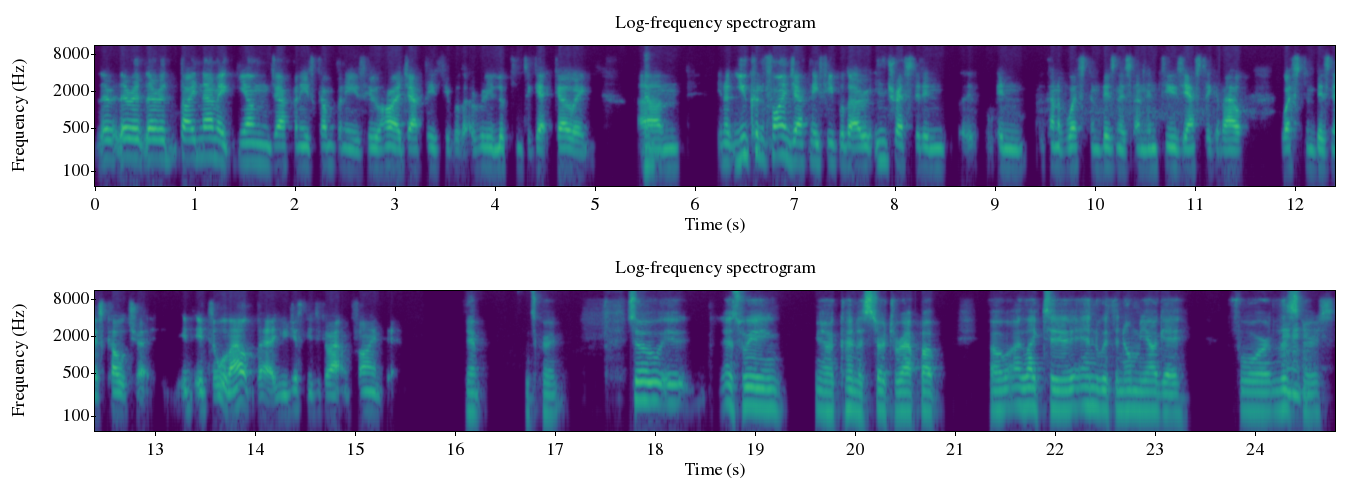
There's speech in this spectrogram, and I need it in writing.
There, there, are, there are dynamic young Japanese companies who hire Japanese people that are really looking to get going. Yeah. Um, you know, you can find Japanese people that are interested in in kind of Western business and enthusiastic about Western business culture. It, it's all out there. You just need to go out and find it. Yep, that's great. So it, as we you know kind of start to wrap up, Oh, I like to end with an omiyage for mm-hmm. listeners.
